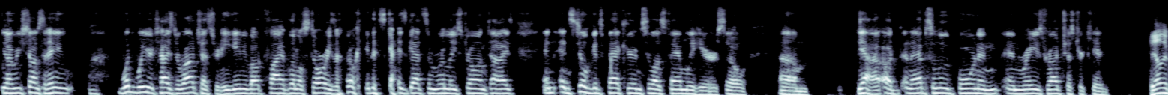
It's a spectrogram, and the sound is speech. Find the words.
you know, I reached out and said, "Hey, what what are your ties to Rochester?" And he gave me about five little stories. I thought, okay, this guy's got some really strong ties, and and still gets back here and still has family here. So, um, yeah, a, an absolute born and and raised Rochester kid. The other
